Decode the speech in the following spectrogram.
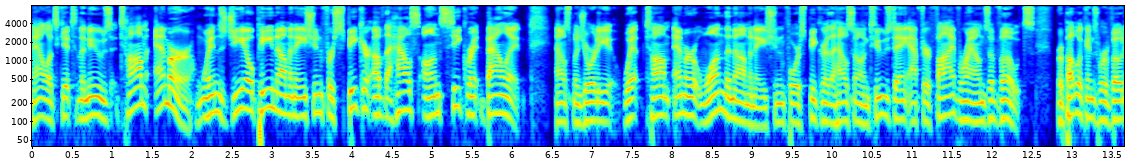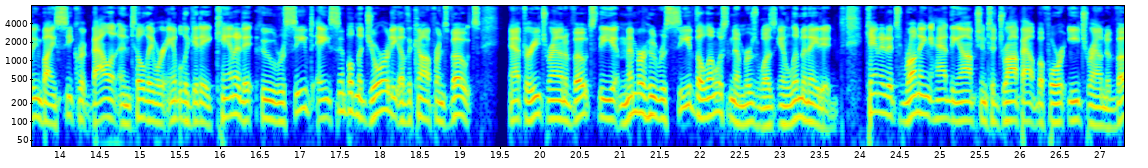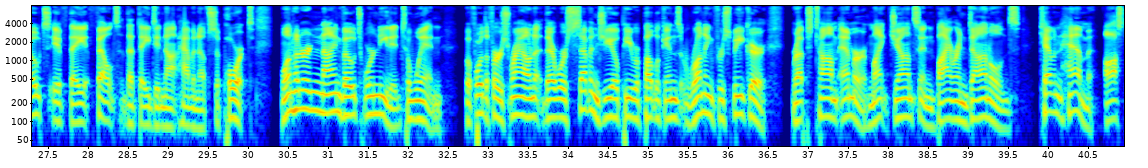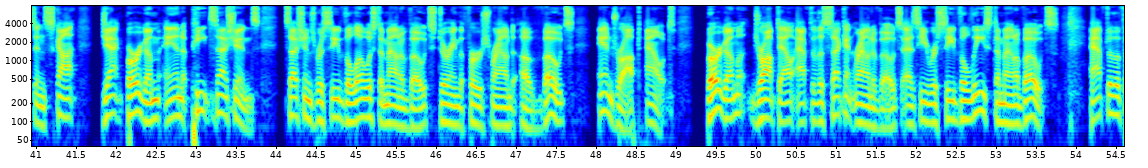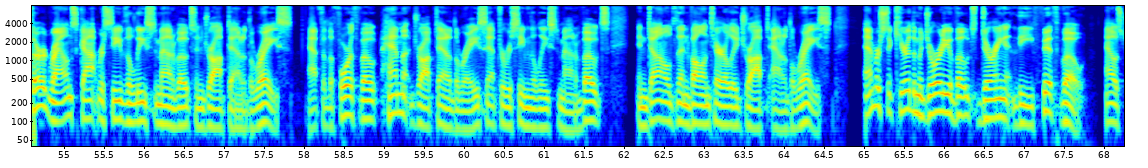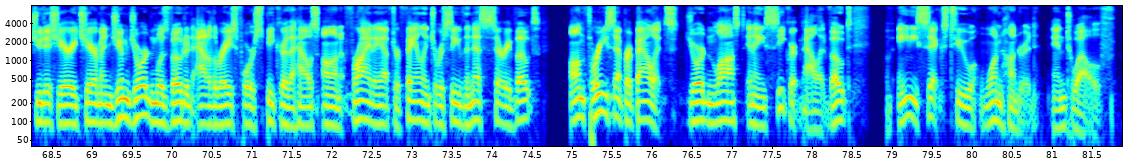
Now let's get to the news. Tom Emmer wins GOP nomination for Speaker of the House on secret ballot. House Majority Whip Tom Emmer won the nomination for Speaker of the House on Tuesday after five rounds of votes. Republicans were voting by secret ballot until they were able to get a candidate who received a simple majority of the conference votes. After each round of votes, the member who received the lowest numbers was eliminated. Candidates running had the option to drop out before each round of votes if they felt that they did not have enough support. 109 votes were needed to win. Before the first round, there were seven GOP Republicans running for Speaker Reps Tom Emmer, Mike Johnson, Byron Donalds, Kevin Hern, Austin Scott, Jack Bergman, and Pete Sessions. Sessions received the lowest amount of votes during the first round of votes and dropped out. Bergman dropped out after the second round of votes as he received the least amount of votes. After the third round, Scott received the least amount of votes and dropped out of the race. After the fourth vote, Hern dropped out of the race after receiving the least amount of votes, and Donalds then voluntarily dropped out of the race. Emmer secured the majority of votes during the fifth vote. House Judiciary Chairman Jim Jordan was voted out of the race for Speaker of the House on Friday after failing to receive the necessary votes on three separate ballots. Jordan lost in a secret ballot vote of 86 to 112.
